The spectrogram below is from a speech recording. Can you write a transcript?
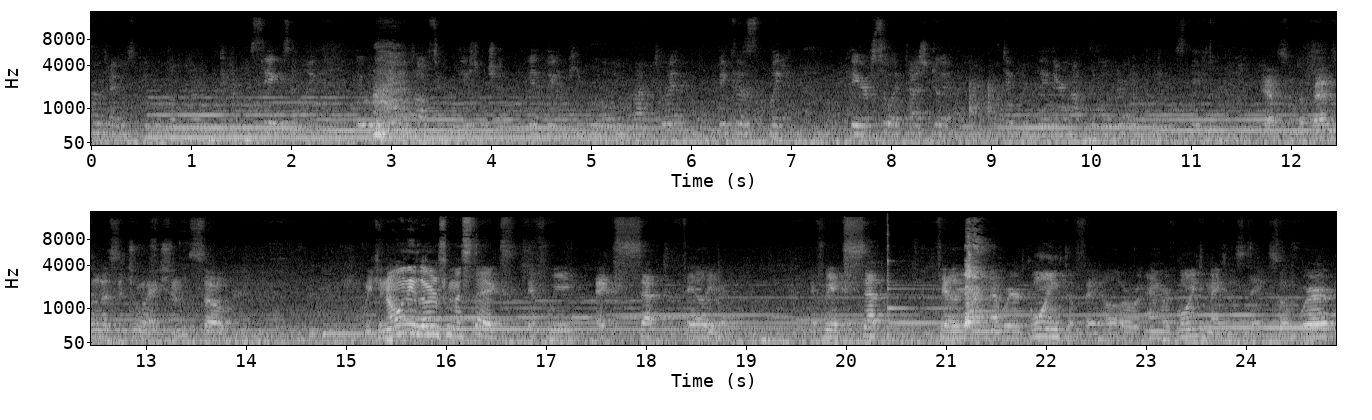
sometimes people don't learn their mistakes and like they would be in a toxic relationship yet they keep going back to it because like they are so attached to it depends on the situation. So we can only learn from mistakes if we accept failure. If we accept failure and that we're going to fail or and we're going to make mistakes. So if we're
